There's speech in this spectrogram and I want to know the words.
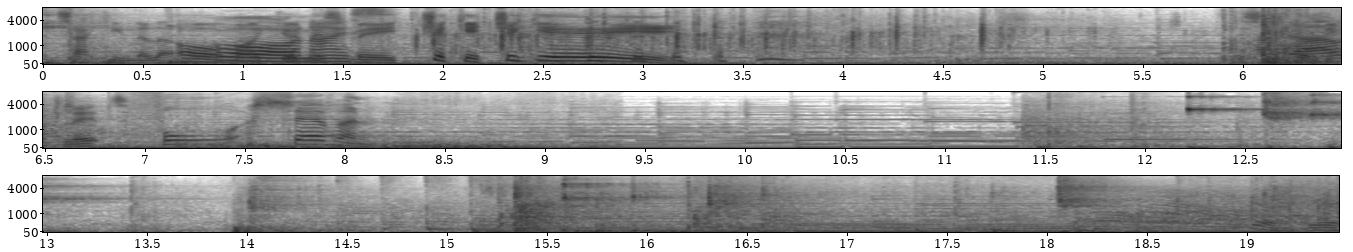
attacking the. lo- Oh, Oh, my goodness nice. me! Chicky, chicky! this is Out probably clipped. four seven. Yeah, yeah.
